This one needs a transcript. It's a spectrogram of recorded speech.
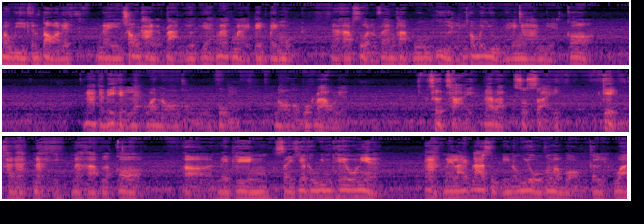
มาวีกันต่อเนี่ยในช่องทางต่างๆ เยอะแยะมากมายเต็มไปหมดนะครับ ส่วนแฟนคลับวงอื่นที่เขามาอยู่ในงานเนี่ยก็ น่าจะได้เห็นแหละว่าน้องของผมน้องของพวกเราเนี่ยเฉิดฉายน่ารักสดใสเก่งขนาดไหนนะครับ แล้วก็ในเพลงไซเคียทวินเทลเนี่ยอะในไลฟ์ล่าสุดนี้น้องโยก็มาบอกกันแหละว่า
